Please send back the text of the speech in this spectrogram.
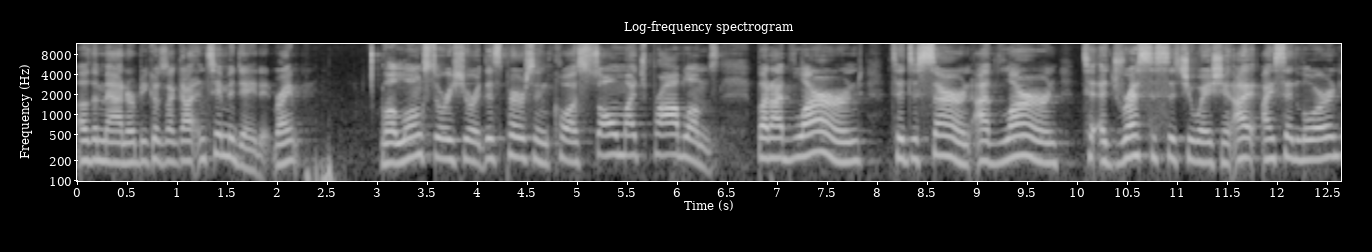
of the matter because I got intimidated, right? Well, long story short, this person caused so much problems, but I've learned to discern. I've learned to address the situation. I, I said, Lord,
